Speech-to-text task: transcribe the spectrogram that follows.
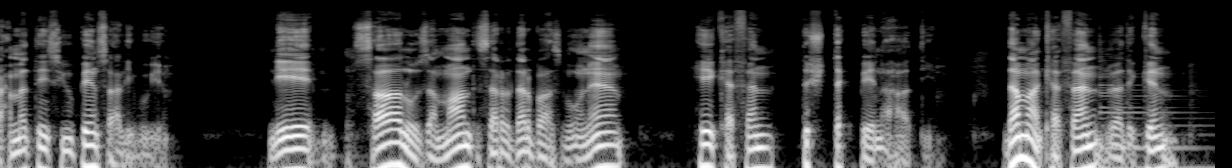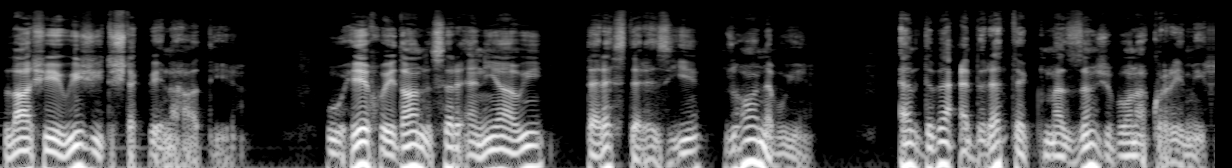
ڕەحمەتی سی و پێ سالی بووە لێ ساڵ و زەمانت سەر دەرباز بوونە هێ کەفەن تشتێک پێنەهاتی دەما کەفەن وەدەکن لاشێ ویژی تشتێک پێنەهاتیە و هێ خوێدان لەسەر ئەنیاوی دەرەس دەرەزیە زوها نەبووی ئەم دەبە عبرەتێک مەزەن ji بۆنا کوڕێمیر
